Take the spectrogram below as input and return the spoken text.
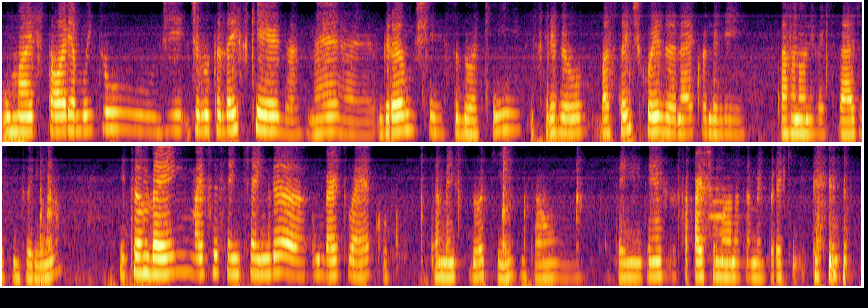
uma história muito de, de luta da esquerda, né? Gramsci estudou aqui, escreveu bastante coisa, né? Quando ele estava na universidade aqui em Torino. E também, mais recente ainda, Humberto Eco também estudou aqui. Então, tem, tem essa parte humana também por aqui.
